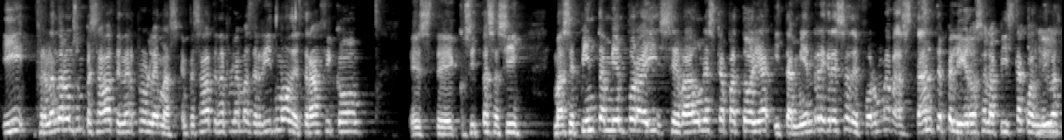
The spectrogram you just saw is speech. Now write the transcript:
y Fernando Alonso empezaba a tener problemas, empezaba a tener problemas de ritmo, de tráfico, este, cositas así. Mazepin también por ahí se va a una escapatoria y también regresa de forma bastante peligrosa a la pista cuando iba,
